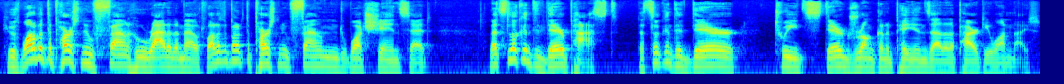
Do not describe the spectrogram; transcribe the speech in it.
He goes, What about the person who found who ratted him out? What about the person who found what Shane said? Let's look into their past. Let's look into their tweets, their drunken opinions out at a party one night.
